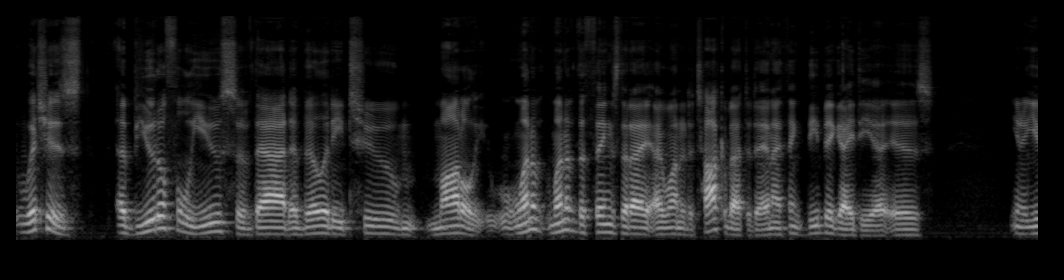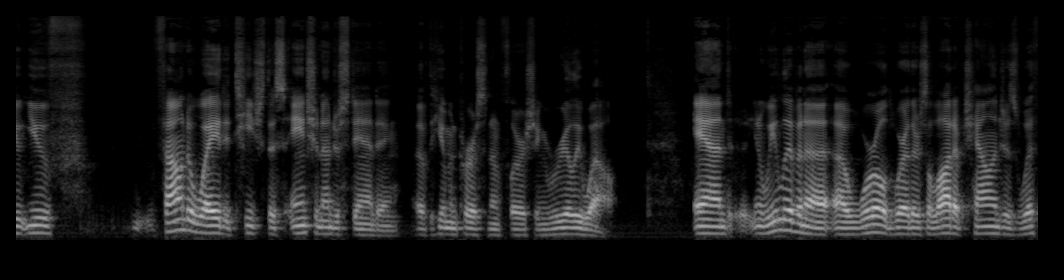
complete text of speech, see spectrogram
which is a beautiful use of that ability to model. One of one of the things that I, I, wanted to talk about today, and I think the big idea is, you know, you you've found a way to teach this ancient understanding of the human person and flourishing really well. And you know, we live in a, a world where there's a lot of challenges with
